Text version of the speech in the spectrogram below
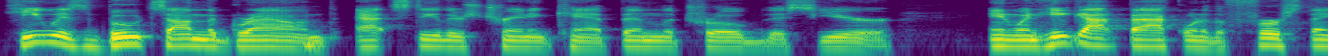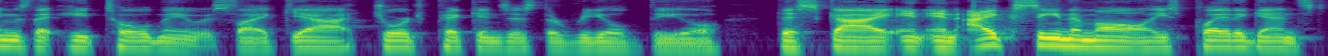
he was boots on the ground at Steelers training camp in Latrobe this year. And when he got back, one of the first things that he told me was like, yeah, George Pickens is the real deal. This guy, and, and Ike's seen him all. He's played against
